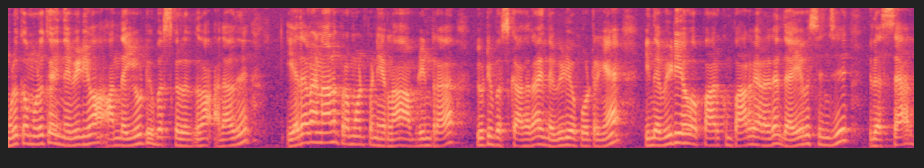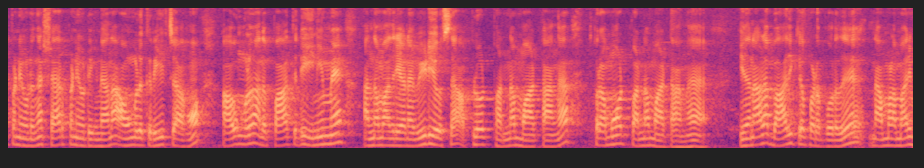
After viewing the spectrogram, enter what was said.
முழுக்க முழுக்க இந்த வீடியோ அந்த யூடியூபர்ஸ்களுக்கு தான். அதாவது எதை வேணாலும் ப்ரமோட் பண்ணிடலாம் அப்படின்ற யூடியூபர்ஸ்க்காக தான் இந்த வீடியோ போட்டிருக்கேன். இந்த வீடியோவை பார்க்கும் பார்வையாளர்கள் தயவு செஞ்சு இதை ஷேர் பண்ணி விடுங்க. ஷேர் பண்ணி விட்டிங்கன்னா தான் அவங்களுக்கு ரீச் ஆகும். அவங்களும் அதை பார்த்துட்டு இனிமேல் அந்த மாதிரியான வீடியோஸை அப்லோட் பண்ண மாட்டாங்க ப்ரமோட் பண்ண மாட்டாங்க. இதனால் பாதிக்கப்பட போகிறது நம்மளை மாதிரி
